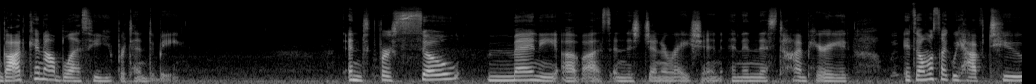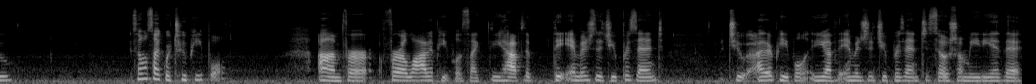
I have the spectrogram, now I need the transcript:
God cannot bless who you pretend to be. And for so many of us in this generation and in this time period, it's almost like we have two. It's almost like we're two people. Um, for for a lot of people, it's like you have the the image that you present to other people. You have the image that you present to social media, the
